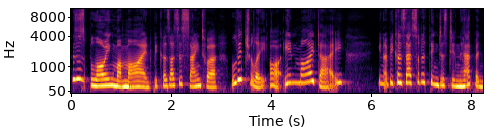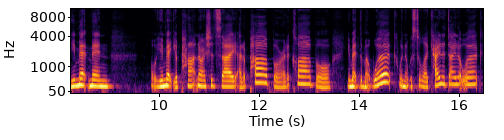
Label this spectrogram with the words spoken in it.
was just blowing my mind because I was just saying to her, literally, oh, in my day, you know, because that sort of thing just didn't happen. You met men, or you met your partner, I should say, at a pub or at a club, or you met them at work when it was still okay to date at work.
